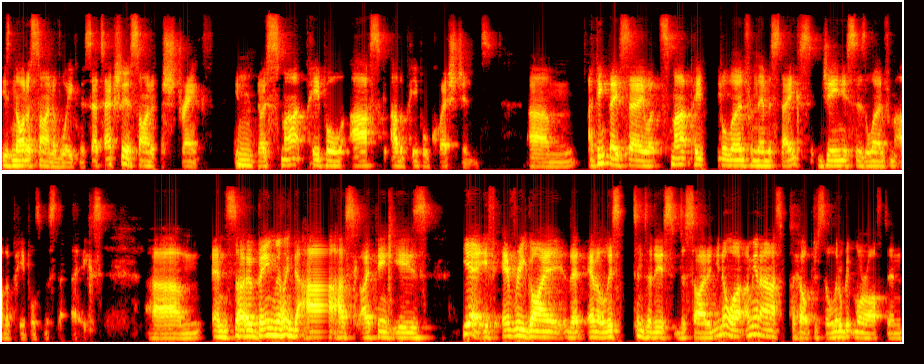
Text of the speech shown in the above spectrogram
is not a sign of weakness. That's actually a sign of strength. Mm. You know, smart people ask other people questions. Um, I think they say what smart people learn from their mistakes, geniuses learn from other people's mistakes. Um, and so being willing to ask, I think, is yeah, if every guy that ever listened to this decided, you know what, I'm going to ask for help just a little bit more often,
